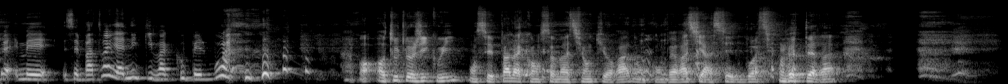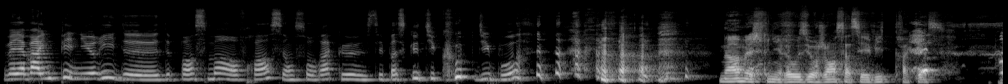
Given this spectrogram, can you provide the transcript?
mais, mais c'est pas toi, Yannick, qui va couper le bois. en, en, toute logique, oui. On ne sait pas la consommation qu'il y aura, donc on verra s'il y a assez de bois sur le terrain. Il va y avoir une pénurie de, de pansements en France et on saura que c'est parce que tu coupes du bois. non, mais je finirai aux urgences assez vite, tracasse.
